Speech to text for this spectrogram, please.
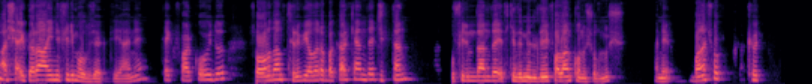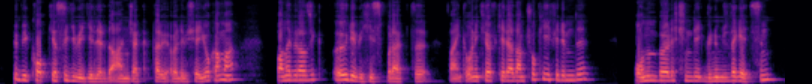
aşağı yukarı aynı film olacaktı yani. Tek fark oydu. Sonradan trivyalara bakarken de cidden bu filmden de etkilenildiği falan konuşulmuş. Hani bana çok kötü bir kopyası gibi gelirdi ancak. Tabii öyle bir şey yok ama bana birazcık öyle bir his bıraktı. Sanki 12 Öfkeli Adam çok iyi filmdi. Onun böyle şimdi günümüzde geçsin.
